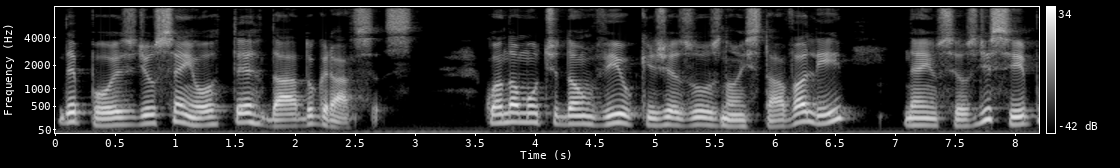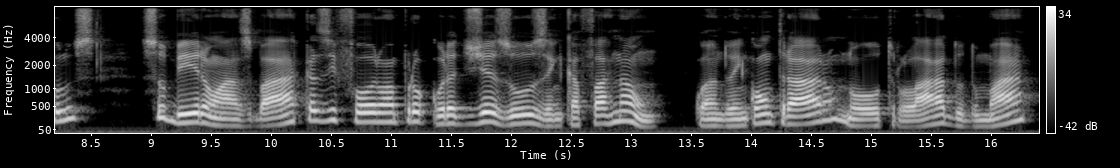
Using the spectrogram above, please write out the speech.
depois de o Senhor ter dado graças. Quando a multidão viu que Jesus não estava ali, nem os seus discípulos, subiram às barcas e foram à procura de Jesus em Cafarnaum. Quando o encontraram no outro lado do mar,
